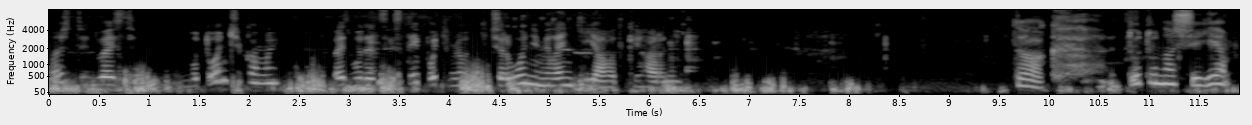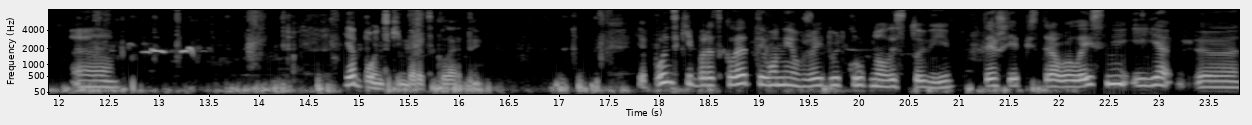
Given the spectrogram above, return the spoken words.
Бачите, він весь з бутончиками, весь буде цвісти, потім у нього такі червоні міленькі ягодки гарні. Так, тут у нас ще є. Е, Японські берецклети. Японські берецклети вони вже йдуть крупнолистові, теж є пістряволисні і є е,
